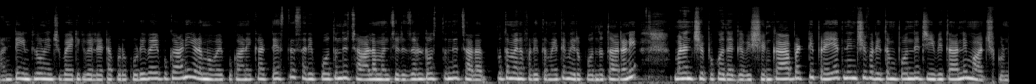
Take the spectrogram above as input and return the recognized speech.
అంటే ఇంట్లో నుంచి బయటికి వెళ్ళేటప్పుడు కుడివైపు కానీ ఎడమవైపు కానీ కట్టేస్తే సరిపోతుంది. చాలా మంచి రిజల్ట్ వస్తుంది. చాలా అద్భుతమైన ఫలితం అయితే మీరు పొందుతారని మనం చెప్పుకోదగ్గ విషయం. కాబట్టి ప్రయత్నించి ఫలితం పొంది జీవితాన్ని మార్చుకుంటాం.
